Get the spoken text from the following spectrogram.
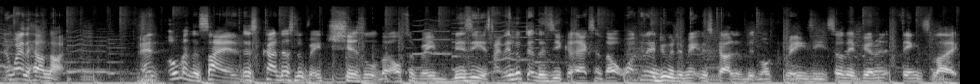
and why the hell not? And over the side, this car does look very chiseled, but also very busy. It's like they looked at the Zeekr X and thought, what can I do to make this car a little bit more crazy? So they've given it things like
